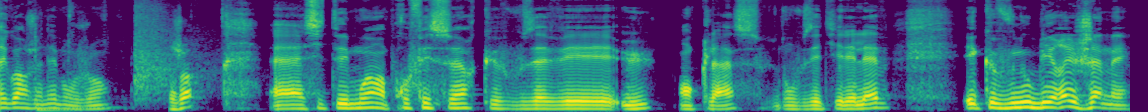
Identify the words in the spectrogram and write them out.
Grégoire Genet, bonjour. Bonjour. Euh, citez-moi un professeur que vous avez eu en classe, dont vous étiez l'élève, et que vous n'oublierez jamais.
